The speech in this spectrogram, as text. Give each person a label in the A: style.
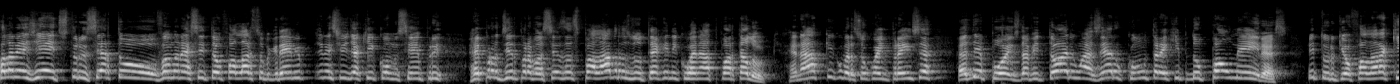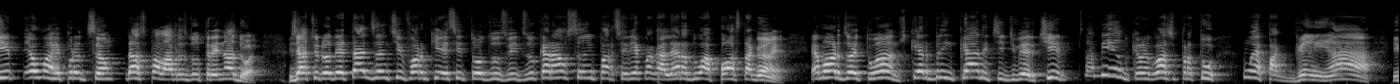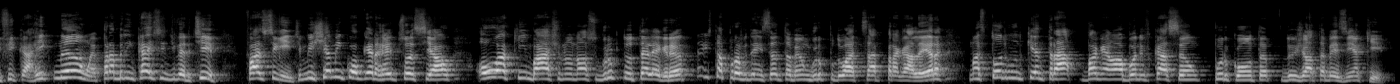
A: Fala minha gente, tudo certo? Vamos nessa então falar sobre Grêmio e nesse vídeo aqui, como sempre, reproduzir para vocês as palavras do técnico Renato Portaluppi. Renato que conversou com a imprensa eh, depois da vitória 1 a 0 contra a equipe do Palmeiras. E tudo que eu falar aqui é uma reprodução das palavras do treinador. Já tirou detalhes? Antes te informo que esse e todos os vídeos do canal são em parceria com a galera do Aposta Ganha. É maior de 18 anos? Quer brincar e te divertir? Sabendo que é um negócio para tu não é para ganhar e ficar rico, não, é para brincar e se divertir. Faz o seguinte, me chama em qualquer rede social ou aqui embaixo no nosso grupo do Telegram. A gente está providenciando também um grupo do WhatsApp para a galera, mas todo mundo que entrar vai ganhar uma bonificação por conta do JBzinho aqui.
